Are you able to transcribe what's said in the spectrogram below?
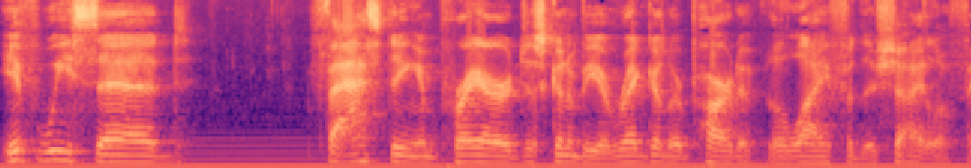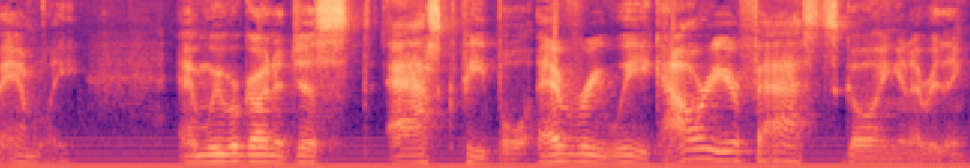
if we said fasting and prayer are just going to be a regular part of the life of the Shiloh family, and we were going to just ask people every week, how are your fasts going and everything,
